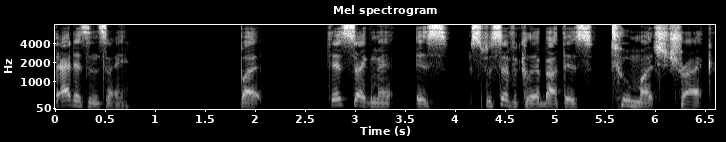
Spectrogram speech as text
That is insane. But this segment is specifically about this Too Much track,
